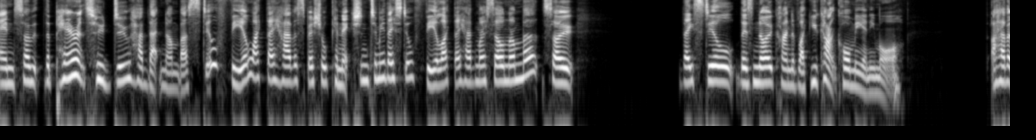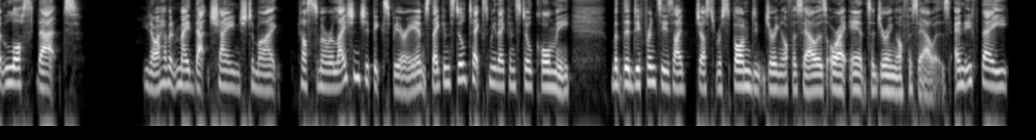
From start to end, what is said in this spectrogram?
and so the parents who do have that number still feel like they have a special connection to me. They still feel like they have my cell number. So they still, there's no kind of like, you can't call me anymore. I haven't lost that, you know, I haven't made that change to my customer relationship experience. They can still text me, they can still call me. But the difference is I just respond during office hours or I answer during office hours. And if they,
